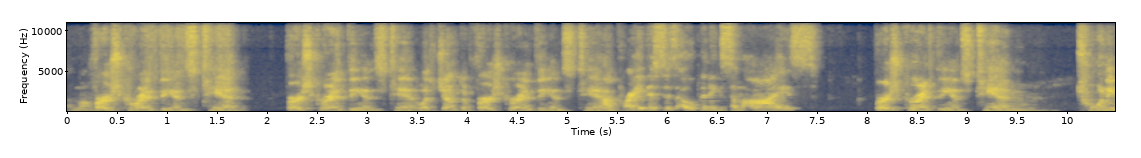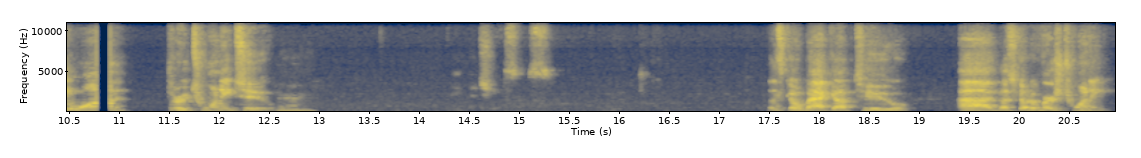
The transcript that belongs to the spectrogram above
Come on. First Corinthians 10. First Corinthians 10. Let's jump to First Corinthians 10. I pray this is opening some eyes. First Corinthians 10, Mm, 21 through 22. mm. Jesus. Let's go back up to uh let's go to verse 20.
